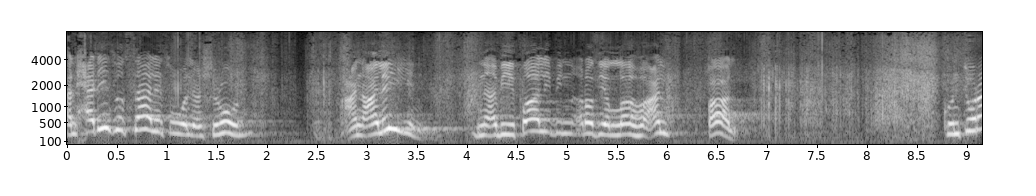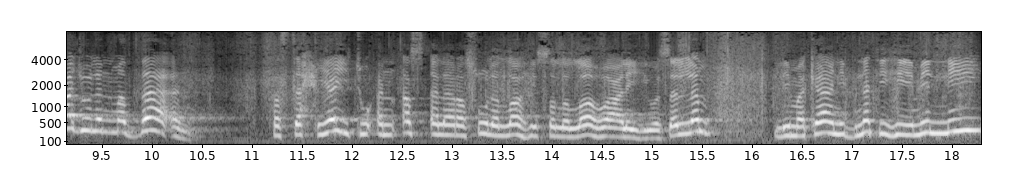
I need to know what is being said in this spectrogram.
الحديث الثالث والعشرون عن علي بن أبي طالب رضي الله عنه قال كنت رجلا مذاء فاستحييت أن أسأل رسول الله صلى الله عليه وسلم لمكان ابنته مني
